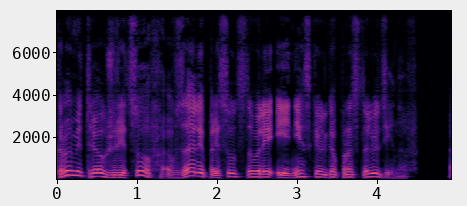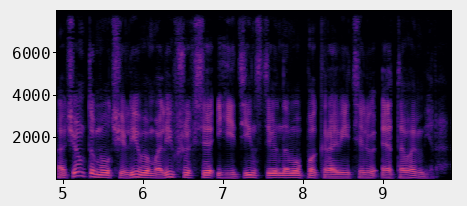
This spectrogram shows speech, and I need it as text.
Кроме трех жрецов, в зале присутствовали и несколько простолюдинов, о чем-то молчаливо молившихся единственному покровителю этого мира.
